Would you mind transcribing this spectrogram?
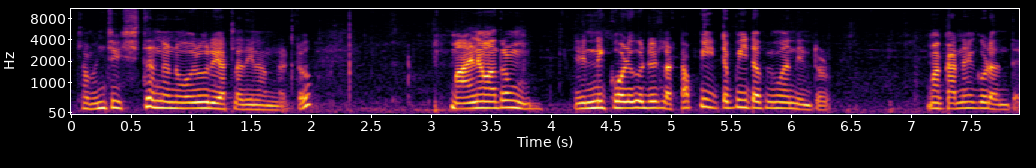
ఇట్లా మంచి ఇష్టంగా నోరూరి అట్లా తిని అన్నట్టు. మా ఆయన మాత్రం ఎన్ని కోడిగుడ్డు ఇట్లా టపి టపి టపి మంది తింటాడు. మా కన్నయ్య కూడా అంతే.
